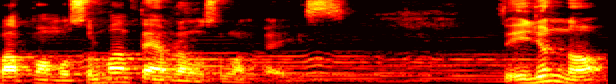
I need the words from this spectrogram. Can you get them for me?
বাপ মুসলমান, তাই আমরা মুসলমান হয়ে গেছি। তো এই জন্য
